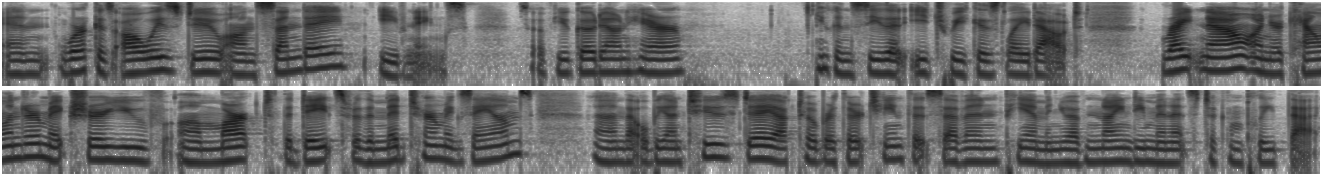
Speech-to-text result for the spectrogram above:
And work is always due on Sunday evenings. So if you go down here, you can see that each week is laid out. Right now on your calendar, make sure you've um, marked the dates for the midterm exams. Um, that will be on Tuesday, October 13th at 7 p.m., and you have 90 minutes to complete that.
